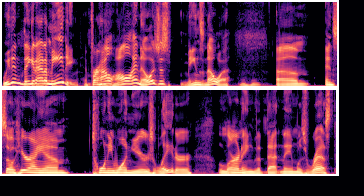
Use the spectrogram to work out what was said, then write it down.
We didn't think it had a meaning. And for how mm-hmm. all I know, it just means Noah. Mm-hmm. Um, and so here I am 21 years later learning that that name was rest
